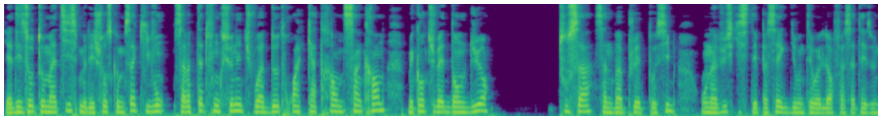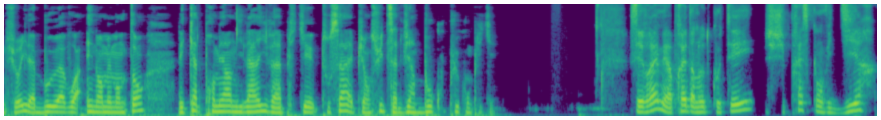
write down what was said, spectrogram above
il y a des automatismes, des choses comme ça qui vont ça va peut-être fonctionner, tu vois 2 3 4 rounds, 5 rounds, mais quand tu vas être dans le dur, tout ça, ça ne va plus être possible. On a vu ce qui s'était passé avec Deontay Wilder face à Tyson Fury. Il a beau avoir énormément de temps. Les quatre premières, il arrive à appliquer tout ça, et puis ensuite, ça devient beaucoup plus compliqué. C'est vrai, mais après, d'un autre côté, j'ai presque envie de dire,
